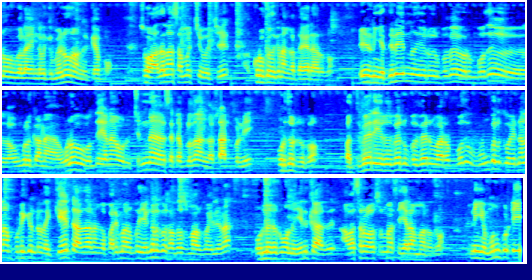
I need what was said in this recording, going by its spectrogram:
உணவுகளை எங்களுக்கு மெனு நாங்கள் கேட்போம். ஸோ அதெல்லாம் சமைச்சு வச்சு கொடுக்கறதுக்கு நாங்கள் தயாராக இருக்கோம். இது நீங்கள் திடீர்னு இருபது பேர் வரும்போது உங்களுக்கான உணவு வந்து ஏன்னா ஒரு சின்ன செட்டப்பில் தான் நாங்கள் ஸ்டார்ட் பண்ணி கொடுத்துட்ருக்கோம் பத்து பேர் இருபது பேர் முப்பது பேர் வரும்போது உங்களுக்கு என்னெல்லாம் பிடிக்குன்றதை கேட்டு அதை நாங்கள் பரிமாறும்போது எங்களுக்கும் சந்தோஷமாக இருக்கும். இல்லைன்னா ஒன்று இருக்கும் ஒன்று இருக்காது. அவசர அவசரமாக செய்கிற மாதிரி இருக்கும். நீங்கள் முன்கூட்டி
